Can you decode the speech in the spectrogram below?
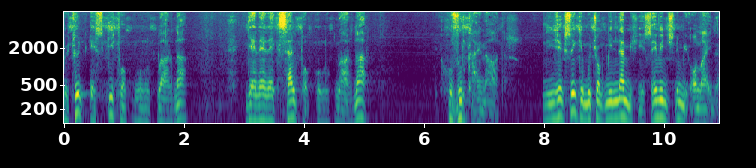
bütün eski topluluklarda, geleneksel topluluklarda huzur kaynağıdır. Diyeceksin ki bu çok bilinen bir şey, sevinçli bir olaydır.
